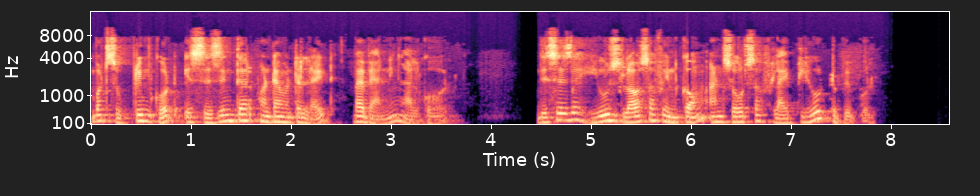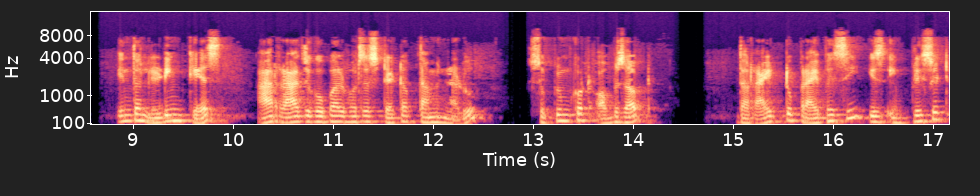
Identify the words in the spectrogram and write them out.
But Supreme Court is seizing their fundamental right by banning alcohol. This is a huge loss of income and source of livelihood to people. In the leading case, R. Rajagopal versus State of Tamil Nadu, Supreme Court observed the right to privacy is implicit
